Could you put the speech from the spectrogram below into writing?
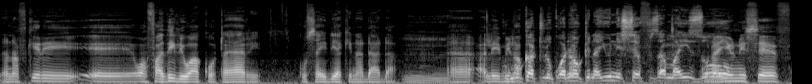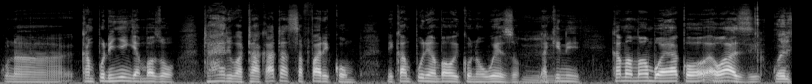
na nafikiri eh, wafadhili wako tayari kusaidia kina dada mm. uh, tulikuwa nao kina unicef zama hizo kuna unicef kuna kampuni nyingi ambazo tayari wataka hata safaricom ni kampuni ambayo iko na uwezo mm. lakini kama mambo yako wazi kweli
